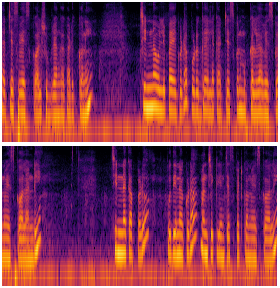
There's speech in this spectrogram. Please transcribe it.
కట్ చేసి వేసుకోవాలి శుభ్రంగా కడుక్కొని. చిన్న ఉల్లిపాయ కూడా పొడుగ్గా ఇలా కట్ చేసుకొని ముక్కలుగా వేసుకొని వేసుకోవాలండి. చిన్న కప్పుడు పుదీనా కూడా మంచి క్లీన్ చేసి పెట్టుకొని వేసుకోవాలి.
